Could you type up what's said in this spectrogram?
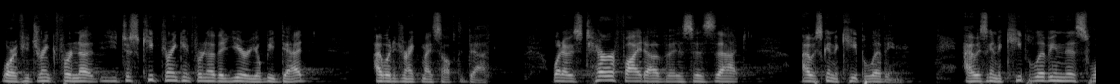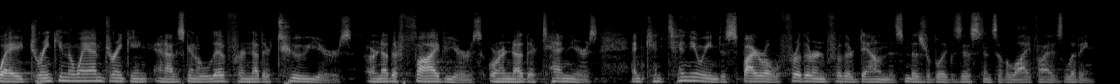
Or if you drink for another, you just keep drinking for another year, you'll be dead. I would have drank myself to death. What I was terrified of is, is that I was going to keep living. I was going to keep living this way, drinking the way I'm drinking, and I was going to live for another two years, or another five years, or another 10 years, and continuing to spiral further and further down this miserable existence of a life I was living.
